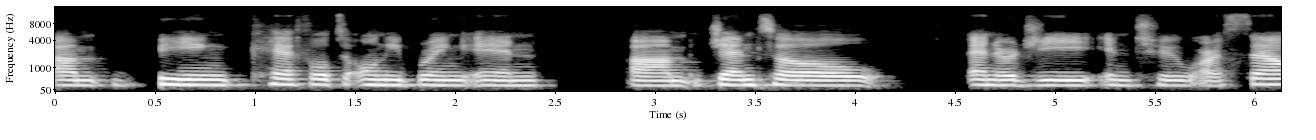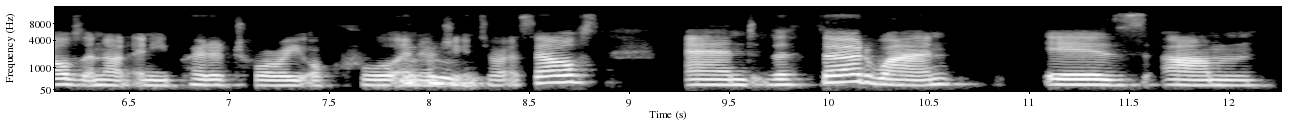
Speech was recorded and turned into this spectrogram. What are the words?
um, being careful to only bring in um, gentle energy into ourselves and not any predatory or cruel energy into ourselves. And the third one is um,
